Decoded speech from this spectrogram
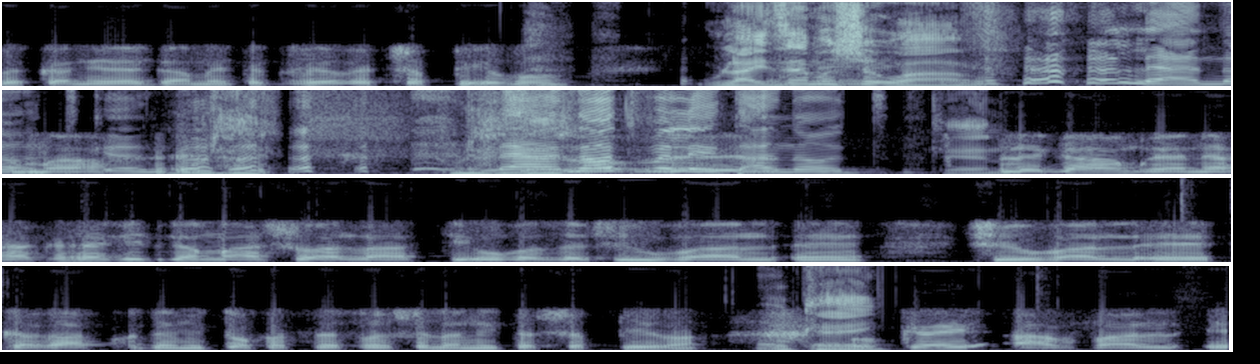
וכנראה גם את הגברת שפירו. אולי זה מה שהוא אהב. לענות? כן. לענות לא, ולהתענות. כן. לגמרי, אני אחר כך אגיד גם משהו על התיאור הזה שיובל, אה, שיובל אה, קרא קודם מתוך הספר של אניטה שפירא. אוקיי. אוקיי, אבל אה,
